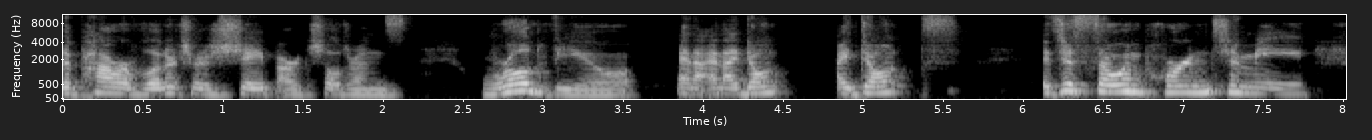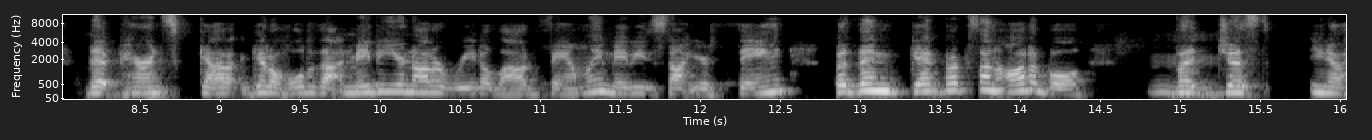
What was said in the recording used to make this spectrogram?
the power of literature to shape our children's worldview. And, and i don't i don't it's just so important to me that parents got, get a hold of that. And maybe you're not a read aloud family. Maybe it's not your thing but then get books on audible. Mm-hmm. but just you know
